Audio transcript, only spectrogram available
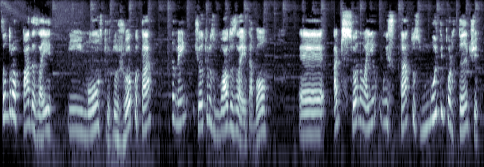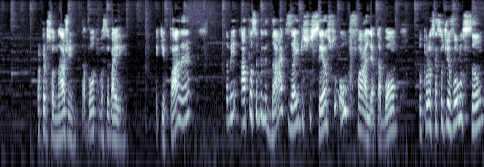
São dropadas aí em monstros do jogo, tá? Também de outros modos aí, tá bom? É, adicionam aí um status muito importante para personagem, tá bom? Que você vai equipar, né? Também há possibilidades aí de sucesso ou falha, tá bom? no processo de evolução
